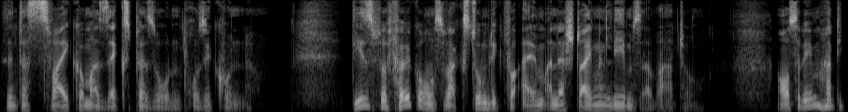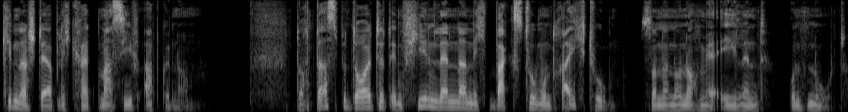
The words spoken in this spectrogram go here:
sind das 2,6 Personen pro Sekunde. Dieses Bevölkerungswachstum liegt vor allem an der steigenden Lebenserwartung. Außerdem hat die Kindersterblichkeit massiv abgenommen. Doch das bedeutet in vielen Ländern nicht Wachstum und Reichtum, sondern nur noch mehr Elend und Not.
